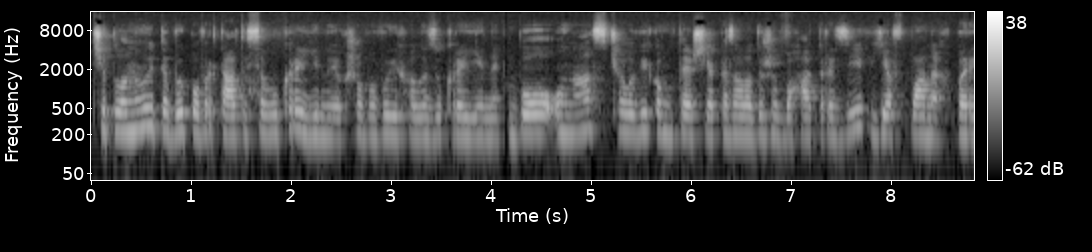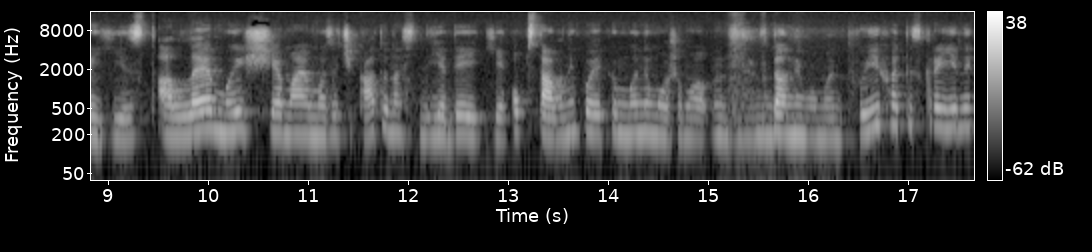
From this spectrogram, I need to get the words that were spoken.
Чи плануєте ви повертатися в Україну, якщо ви виїхали з України? Бо у нас з чоловіком теж я казала дуже багато разів. Є в планах переїзд, але ми ще маємо зачекати. У нас є деякі обставини, по яким ми не можемо в даний момент виїхати з країни.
